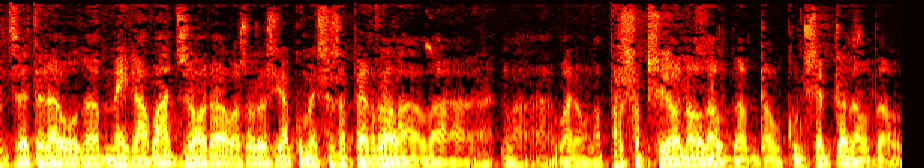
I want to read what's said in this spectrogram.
etc o de megawatts hora, aleshores ja comences a perdre la, la, la, bueno, la percepció no, del, del, del concepte del, del,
